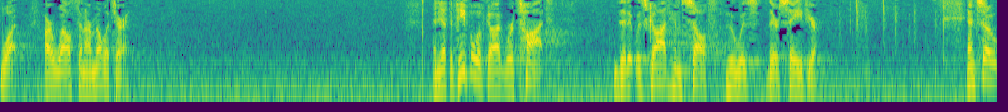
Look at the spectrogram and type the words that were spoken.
what? Our wealth and our military. And yet the people of God were taught that it was God Himself who was their Savior. And so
